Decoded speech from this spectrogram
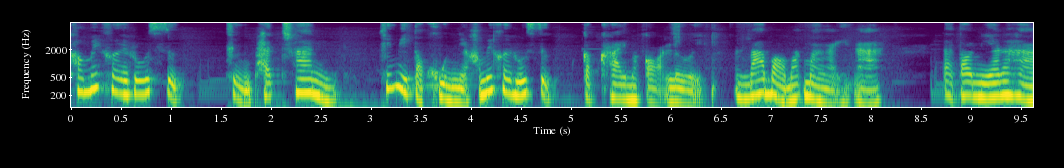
เขาไม่เคยรู้สึก ถึงแพชชั่นที่มีต่อคุณเนี่ยเขาไม่เคยรู้สึกกับใครมาก่อนเลย มันบ้าบอมากมายนะ แต่ตอนนี้นะคะ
